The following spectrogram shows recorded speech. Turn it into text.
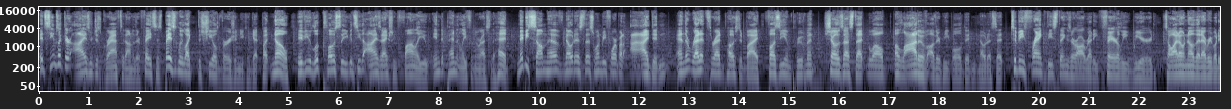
It seems like their eyes are just grafted onto their faces, basically like the shield version you can get. But no, if you look closely, you can see the eyes actually follow you independently from the rest of the head. Maybe some have noticed this one before, but I didn't. And the Reddit thread posted by Fuzzy Improvement shows us that, well, a lot of other people didn't notice it. To be frank, these things are already fairly weird, so I don't know that everybody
